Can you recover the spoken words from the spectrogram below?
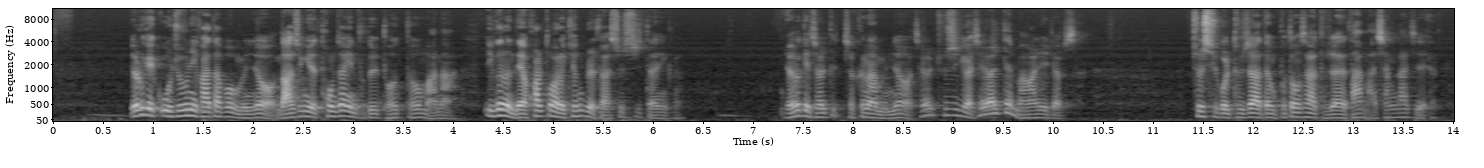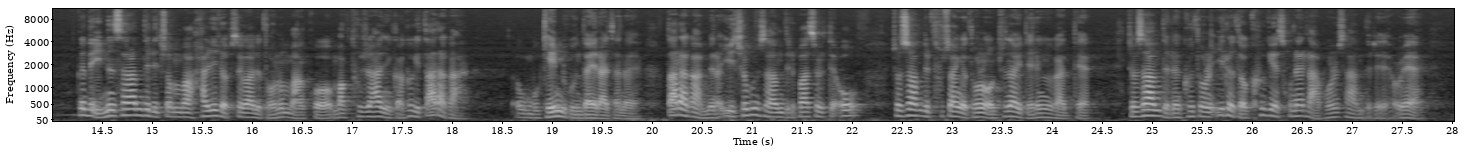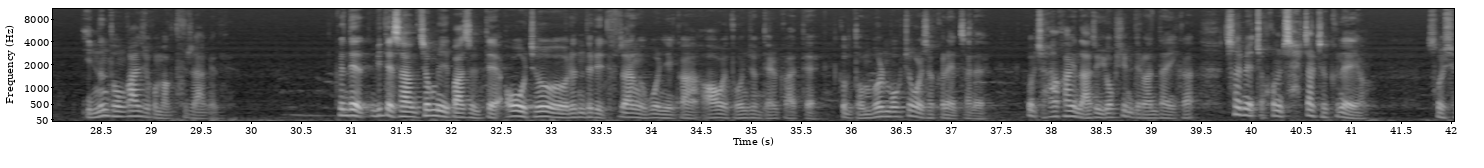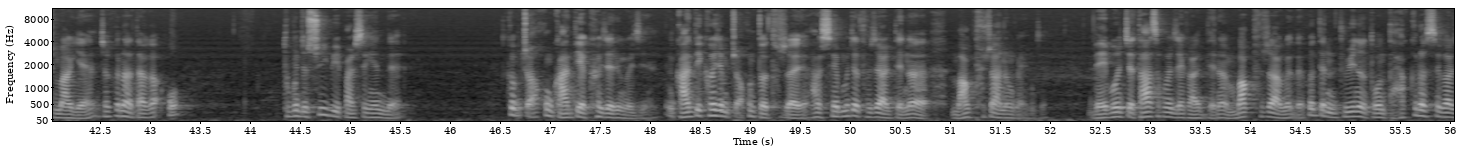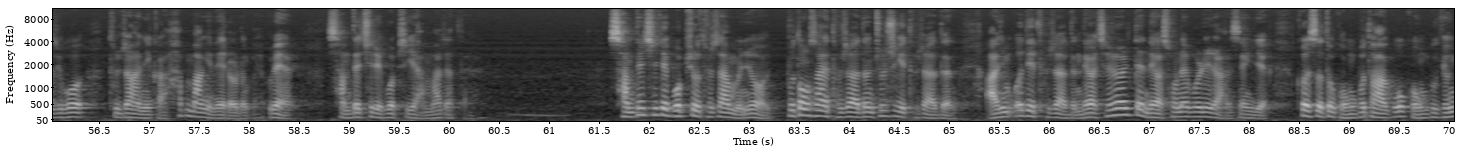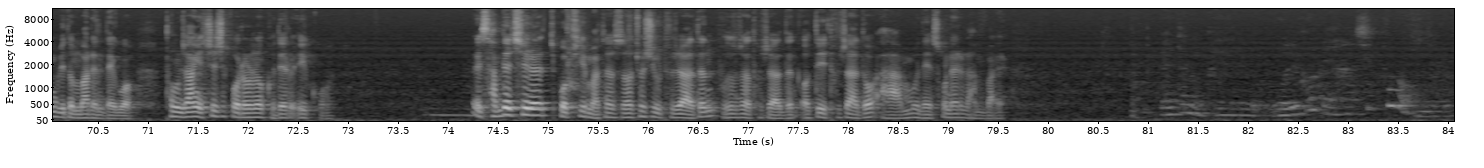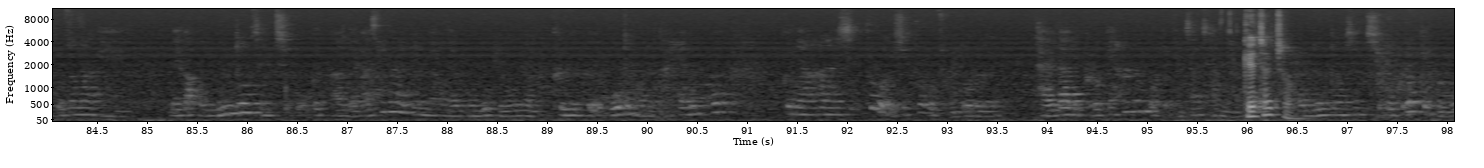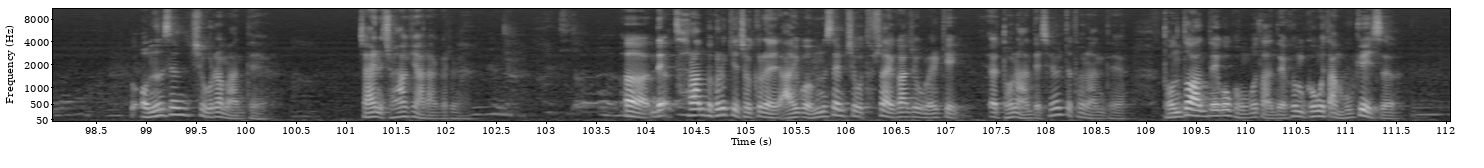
이렇게 꾸준히 가다 보면요. 나중에 통장이 더, 더, 더 많아. 이거는 내 활동하는 경비를 다 쓸 수 있다니까. 이렇게 절대 접근하면요. 절 주식이가 절대 망할 일이 없어. 주식을 투자하든 부동산을 투자하든 다 마찬가지예요. 근데 있는 사람들이 좀 막 할 일이 없어가지고 돈은 많고 막 투자하니까 거기 따라가. 어, 뭐 개미 군단이라잖아요. 따라가면 이 젊은 사람들이 봤을 때, 어, 저 사람들이 투자하니까 돈을 엄청나게 되는 것 같아. 저 사람들은 그 돈을 잃어도 크게 손해를 안 보는 사람들이에요. 왜? 있는 돈 가지고 막 투자하거든. 근데 밑에 사람 전문이 봤을 때, 어, 저 어른들이 투자하는 거 보니까, 아우, 돈 좀 될 것 같아. 그럼 돈 벌 목적으로 접근했잖아요. 그럼 정확하게 나중에 욕심 들어간다니까. 처음에 조금 살짝 접근해요. 소심하게. 접근하다가, 어? 두 번째 수입이 발생했네. 그럼 조금 간디가 커지는 거지. 간디 커지면 조금 더 투자해요. 한 세 번째 투자할 때는 막 투자하는 거야, 이제. 네 번째, 다섯 번째 갈 때는 막 투자하거든. 그때는 주인은 돈 다 끌어써가지고 투자하니까 한 방에 내려오는 거예요. 왜? 3대 7의 법칙이 안 맞았다. 3대 7의 법칙으로 투자하면요. 부동산에 투자하든 주식에 투자하든 아니면 어디에 투자하든 내가 절대 내가 손해볼 일이 안 생겨. 그래서 또 공부도 하고 공부 경비도 마련되고 통장에 70%는 그대로 있고 3대 7의 법칙에 맞춰서 주식을 투자하든 부동산 투자하든 어디 투자도 아무 내 손해를 안 봐요. 멘토님 그 월급의 한 10% 정도를 꾸준하게 내가 없는 돈 생치고 그러니까 내가 생활비면 내 공부 비용이면 그 모든 거를 다 해놓고 그냥 한 10% 20% 정도를 달달이 그렇게 하는 것도 괜찮지 않나요? 괜찮죠? 없는 돈 생치고 그렇게 공부를 해나가는 없는 센치고 그러면 안 돼요. 아, 자연이 정확히 알아 그래. 진짜 어, 어, 내 사람도 그렇게 접근해. 아이고 없는 셈 치고 투자해가지고 뭐 이렇게 돈 안 돼. 절대 돈 안 돼요. 돈도 안 되고 공부도 안 돼요. 그럼 그거 다 묶여 있어.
